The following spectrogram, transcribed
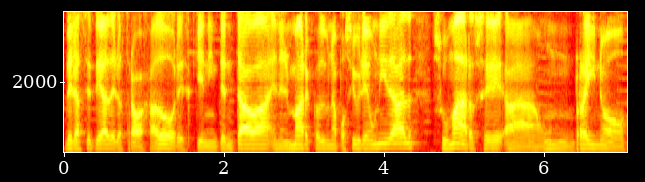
de la CTA de los trabajadores, quien intentaba, en el marco de una posible unidad, sumarse a un reino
